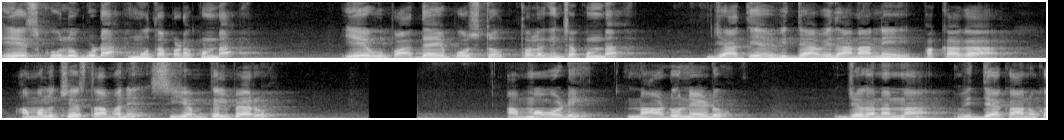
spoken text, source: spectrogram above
ఏ స్కూలు కూడా మూతపడకుండా ఏ ఉపాధ్యాయ పోస్టు తొలగించకుండా జాతీయ విద్యా విధానాన్ని పక్కాగా అమలు చేస్తామని సీఎం తెలిపారు. అమ్మఒడి నాడు నేడు జగనన్న విద్యా కానుక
